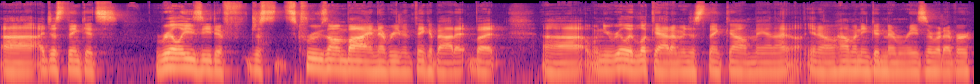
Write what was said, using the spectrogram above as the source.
uh, I just think it's real easy to f- just cruise on by and never even think about it. But, uh, when you really look at them and just think, oh man, I you know how many good memories or whatever.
